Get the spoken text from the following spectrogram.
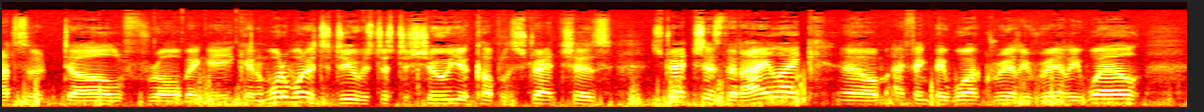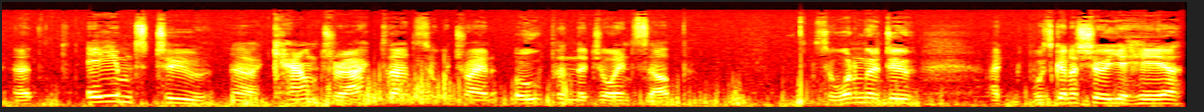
that sort of dull throbbing aching and what I wanted to do was just to show you a couple of stretches stretches that I like. Um, I think they work really really well. Uh, aimed to uh, counteract that so we try and open the joints up. So what I'm going to do I was going to show you here.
